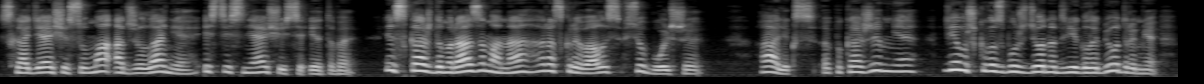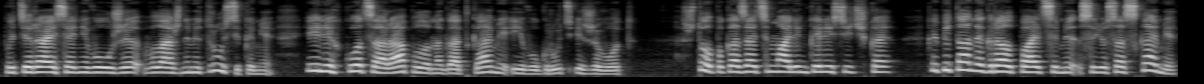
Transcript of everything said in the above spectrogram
сходящий с ума от желания и стесняющийся этого. И с каждым разом она раскрывалась все больше. «Алекс, покажи мне...» Девушка возбужденно двигала бедрами, потираясь о него уже влажными трусиками, и легко царапала ноготками его грудь и живот. «Что показать, маленькая лисичка?» Капитан играл пальцами с ее сосками,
